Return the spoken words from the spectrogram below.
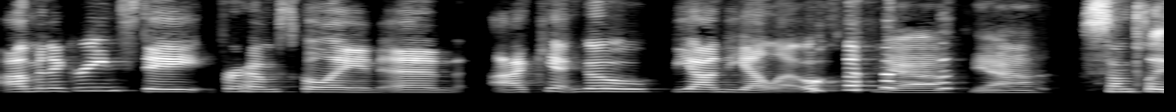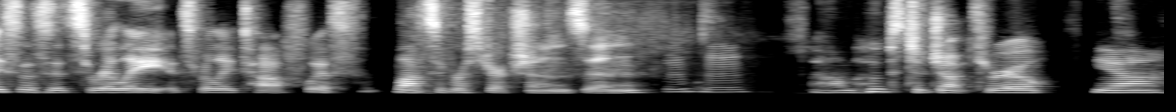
I'm in a green state for homeschooling and I can't go beyond yellow. yeah, yeah. Some places it's really it's really tough with lots of restrictions and Mhm. um, hoops to jump through. Yeah.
